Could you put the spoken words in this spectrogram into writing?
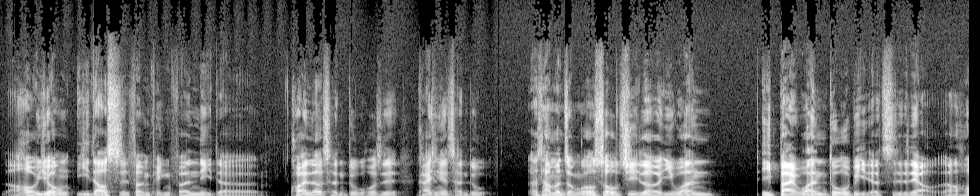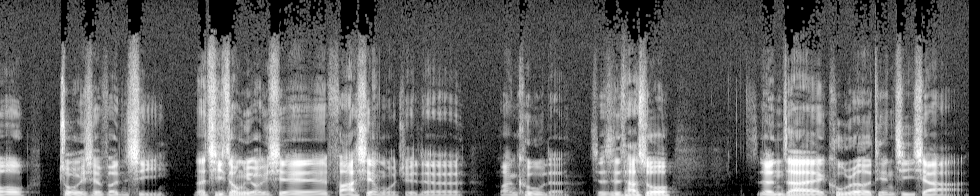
然后用一到十分评分你的快乐程度或是开心的程度。那他们总共收集了一万一百万多笔的资料，然后做一些分析。那其中有一些发现，我觉得蛮酷的，就是他说人在酷热的天气下。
